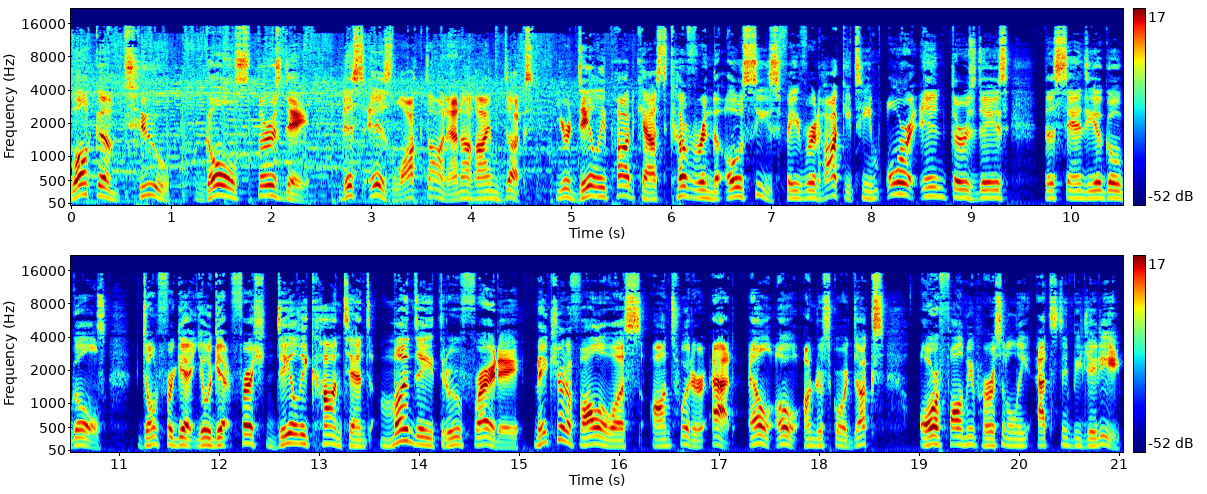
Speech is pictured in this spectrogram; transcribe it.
Welcome to Gulls Thursday. This is Locked On Anaheim Ducks, your daily podcast covering the OC's favorite hockey team, or in Thursdays, the San Diego Gulls. Don't forget, you'll get fresh daily content Monday through Friday. Make sure to follow us on Twitter at LO underscore ducks or follow me personally at StimpyJD.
